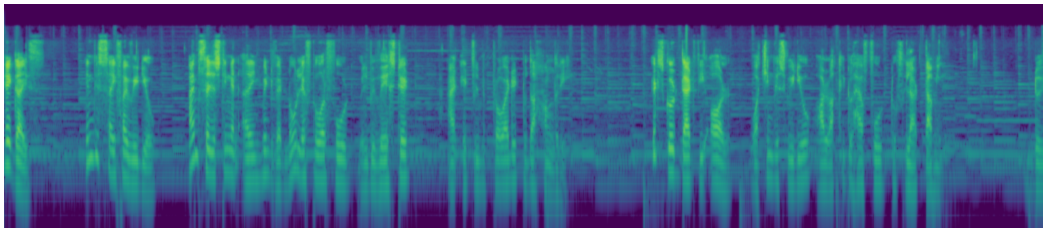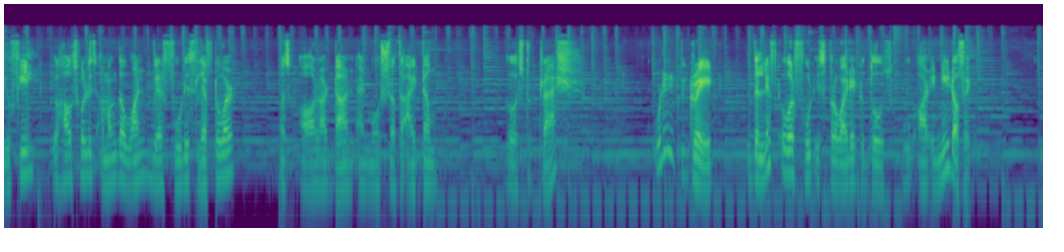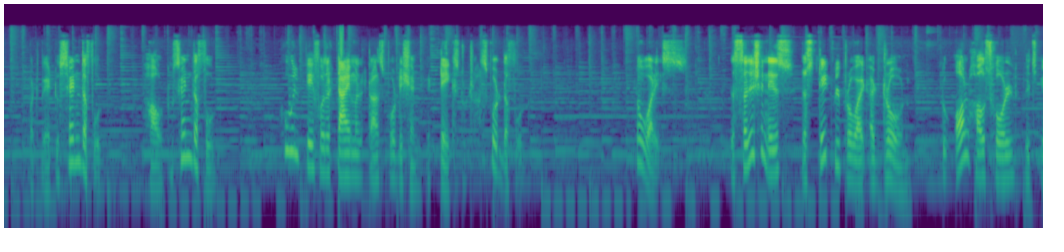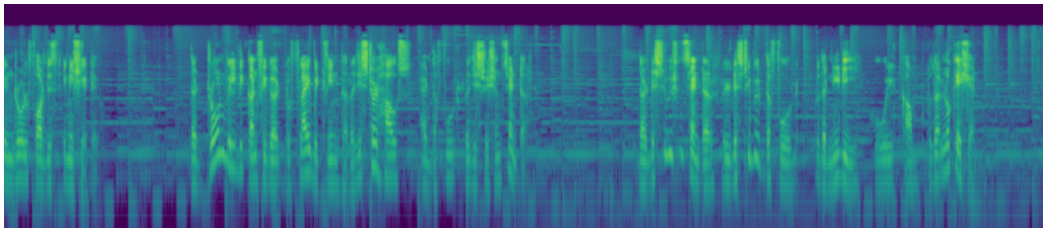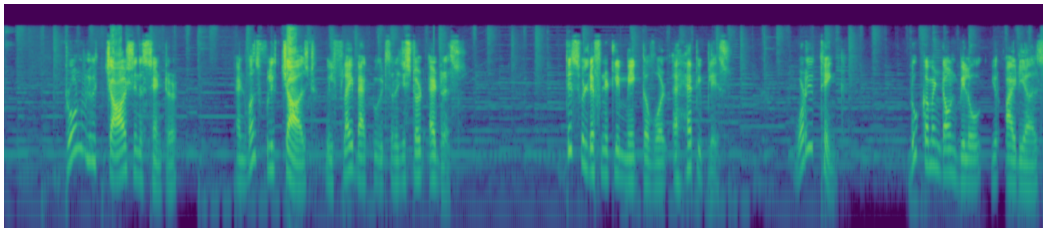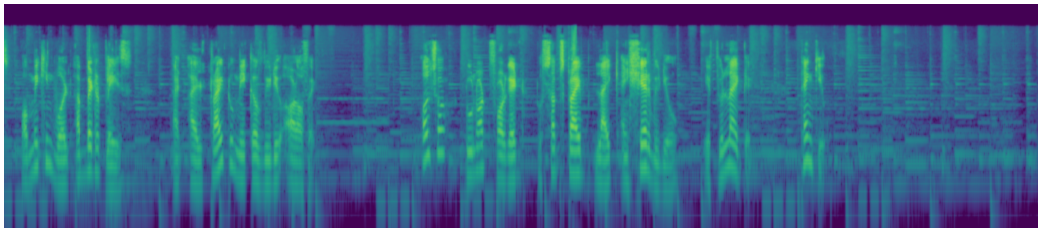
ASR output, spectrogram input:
Hey guys, in this sci-fi video, I'm suggesting an arrangement where no leftover food will be wasted and it will be provided to the hungry. It's good that we all watching this video are lucky to have food to fill our tummy. Do you feel your household is among the one where food is left over once all are done and most of the item goes to trash? Wouldn't it be great if the leftover food is provided to those who are in need of it? But where to send the food? How to send the food? Who will pay for the time and the transportation it takes to transport the food? No worries. The suggestion is the state will provide a drone to all households which enroll for this initiative. The drone will be configured to fly between the registered house and the food registration center. The distribution center will distribute the food to the needy who will come to the location. Drone will be charged in the center and once fully charged will fly back to its registered address. This will definitely make the world a happy place. What do you think? Do comment down below your ideas for making world a better place and I'll try to make a video out of it. Also, do not forget to subscribe, like and share video if you liked it. Thank you.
